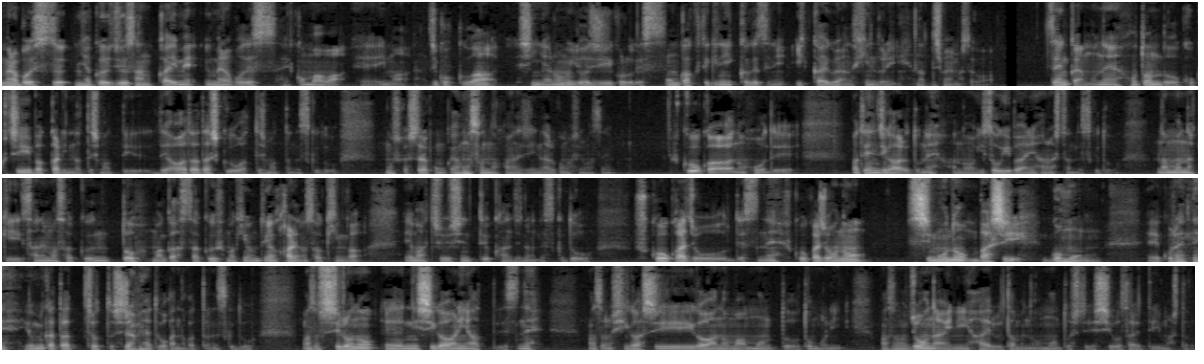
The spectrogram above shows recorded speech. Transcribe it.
梅ラボイス213回目、梅ラボです。こんばんは。えー、今、時刻は深夜の4時頃です。本格的に1ヶ月に1回ぐらいの頻度になってしまいましたが、前回もね、ほとんど告知ばっかりになってしまって、で、慌ただしく終わってしまったんですけど、もしかしたら今回もそんな感じになるかもしれません。福岡の方で、まあ、展示があるとね、あの、急ぎ早に話したんですけど、名もなき実政くんと、まあ、合作、まあ、基本的には彼の作品が、えまあ、中心っていう感じなんですけど、福岡城ですね。福岡城の下の橋五門。えー、これね、読み方ちょっと調べないと分かんなかったんですけど、まあ、その城の、えー、西側にあってですね、まあ、その東側のま門とともに、まあ、その城内に入るための門として使用されていました。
